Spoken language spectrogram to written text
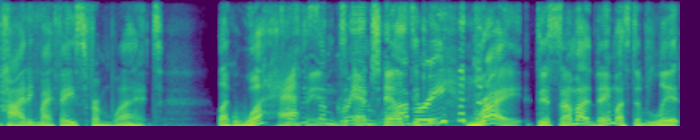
hiding my face from what? Like what happened some grand Chelsea? robbery. right? Did somebody? They must have lit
